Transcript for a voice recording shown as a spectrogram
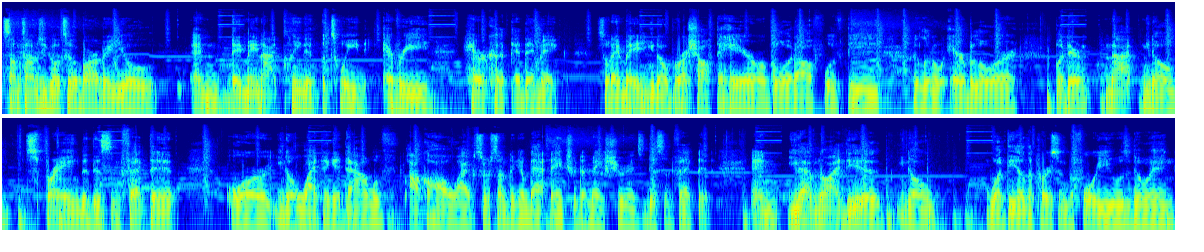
sometimes you go to a barber and you'll, and they may not clean it between every haircut that they make. So they may, you know, brush off the hair or blow it off with the, the little air blower, but they're not, you know, spraying the disinfectant or, you know, wiping it down with alcohol wipes or something of that nature to make sure it's disinfected. And you have no idea, you know, what the other person before you was doing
